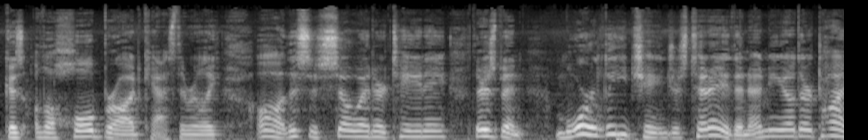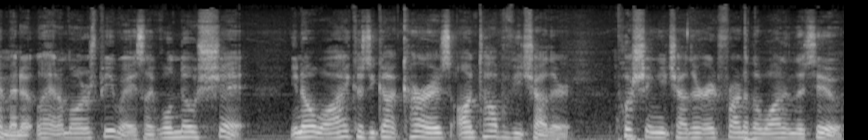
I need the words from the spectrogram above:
Because the whole broadcast they were like oh this is so entertaining. There's been more lead changes today than any other time in atlanta motor speedway. It's like well no shit. You know why? Because you got cars on top of each other pushing each other in front of the one and the two.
